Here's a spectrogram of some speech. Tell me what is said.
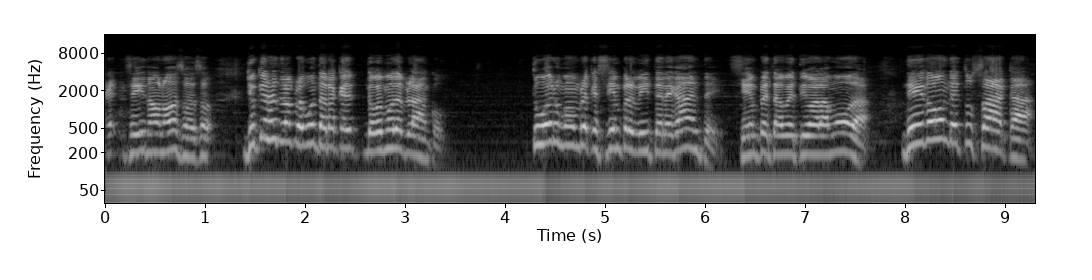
eh, sí, no, no, eso, eso. Yo quiero hacer una pregunta ahora que lo vemos de blanco. Tú eres un hombre que siempre viste elegante, siempre estás vestido a la moda. ¿De dónde tú sacas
